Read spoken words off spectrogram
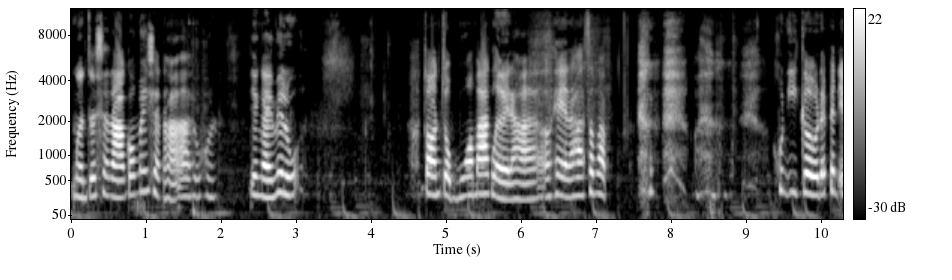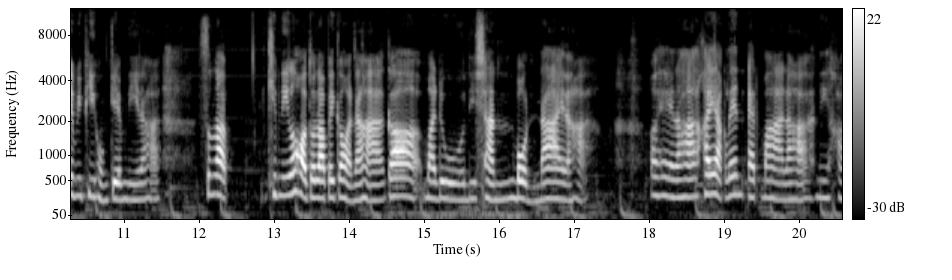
เหมือนจะชนะก็ไม่ชนะอะทุกคน ยังไงไม่รู้ ตอนจบมั่วมากเลยนะคะ โอเคนะคะสำหรับ คุณอีเกิลได้เป็น MVP ของเกมนี้นะคะสำหรับคลิปนี้ก็ขอตัวลาไปก่อนนะคะ ก็มาดูดิฉันบ่นได้นะคะ โอเคนะคะ ใครอยากเล่นแอดมานะคะ นี่ค่ะ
